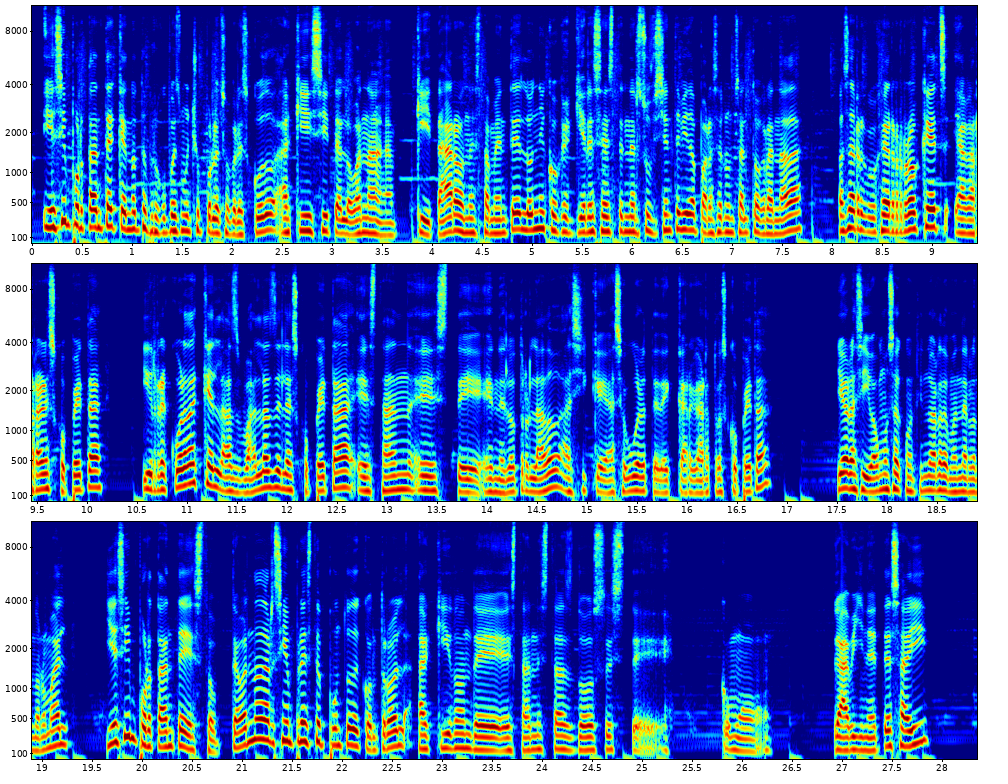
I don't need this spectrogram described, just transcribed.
Y es importante que no te preocupes mucho por el sobreescudo, aquí sí te lo van a quitar honestamente, lo único que quieres es tener suficiente vida para hacer un salto a granada, vas a recoger rockets y agarrar escopeta, y recuerda que las balas de la escopeta están este, en el otro lado, así que asegúrate de cargar tu escopeta. Y ahora sí, vamos a continuar de manera normal. Y es importante esto, te van a dar siempre este punto de control aquí donde están estas dos, este, como gabinetes ahí.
